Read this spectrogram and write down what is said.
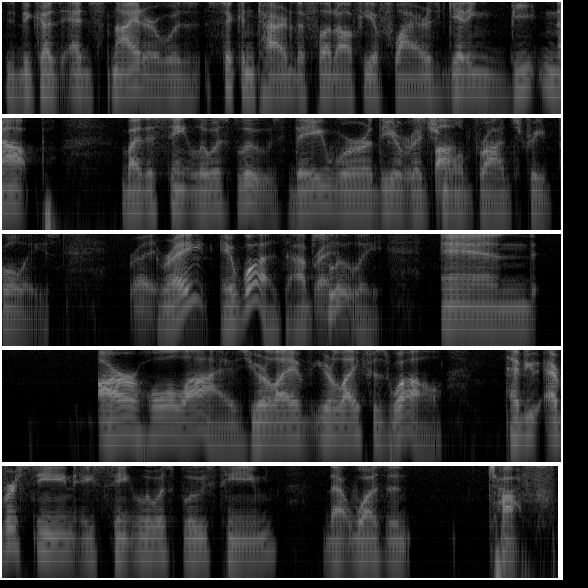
is because Ed Snider was sick and tired of the Philadelphia Flyers getting beaten up by the St. Louis Blues. They were the a original response. Broad Street Bullies. Right. Right? It was absolutely. And our whole lives, your life, your life as well. Have you ever seen a St. Louis Blues team that wasn't tough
